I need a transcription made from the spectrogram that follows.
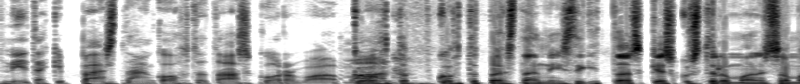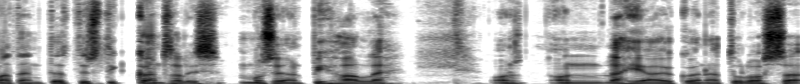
Niitäkin päästään kohta taas korvaamaan. Kohta, kohta päästään niistäkin taas keskustelemaan. Niin samaten tietysti kansallismuseon pihalle on, on lähiaikoina tulossa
